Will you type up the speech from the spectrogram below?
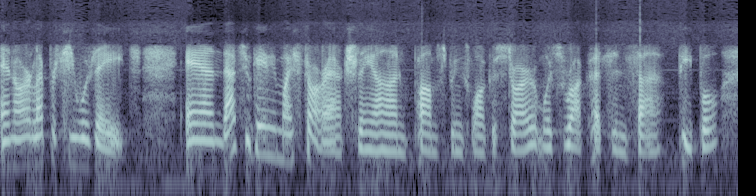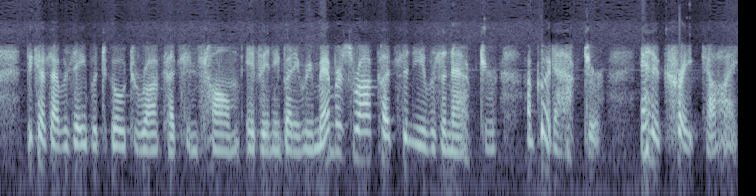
and our leprosy was AIDS, and that's who gave me my star actually on Palm Springs Walker Star was Rock Hudson's uh, people, because I was able to go to Rock Hudson's home. If anybody remembers Rock Hudson, he was an actor, a good actor, and a great guy.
